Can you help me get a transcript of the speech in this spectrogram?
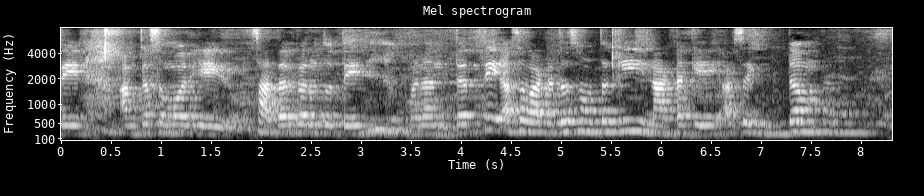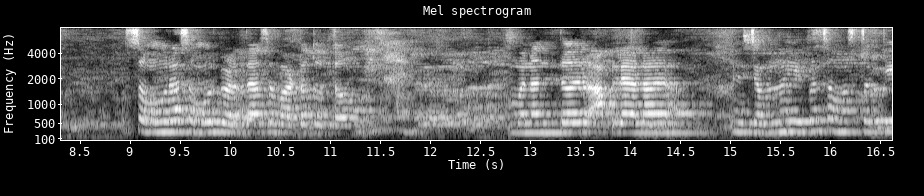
ते आमच्यासमोर हे सादर करत होते. मग नंतर ते असं वाटतच नव्हतं की नाटक आहे. असं एकदम समोरासमोर घडतं असं वाटत होतं. मग नंतर आपल्याला ह्याच्यामधनं हे पण समजतं की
